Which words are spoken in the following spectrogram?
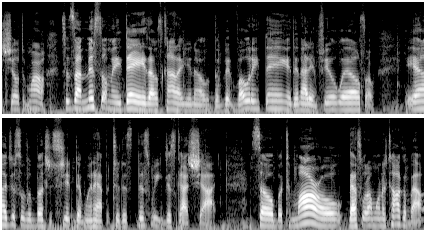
show tomorrow. Since I missed so many days, I was kind of, you know, the voting thing, and then I didn't feel well. So, yeah, it just was a bunch of shit that went happen to this this week. Just got shot. So, but tomorrow, that's what I want to talk about,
